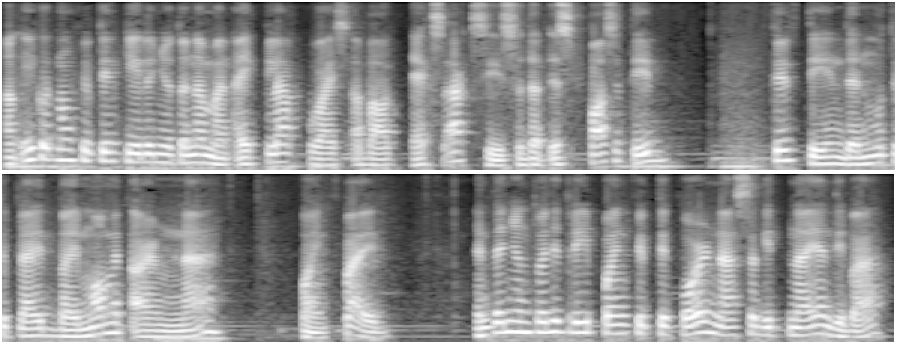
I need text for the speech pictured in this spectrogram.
Ang ikot ng 15 kN naman ay clockwise about x-axis. So, that is positive 15 then multiplied by moment arm na 0.5. And then yung 23.54, nasa gitna yan, di ba?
